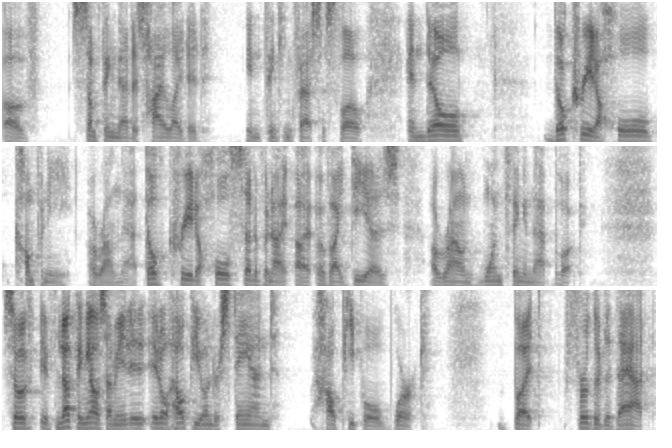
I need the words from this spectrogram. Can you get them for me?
of something that is highlighted in Thinking Fast and Slow and they'll they'll create a whole company around that. They'll create a whole set of an uh, of ideas around one thing in that book. So if, if nothing else, I mean, it, it'll help you understand how people work. But further to that,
